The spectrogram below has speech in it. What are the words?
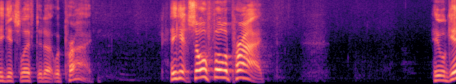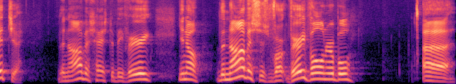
he gets lifted up with pride. He gets so full of pride, he will get you. The novice has to be very, you know, the novice is very vulnerable. Uh,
